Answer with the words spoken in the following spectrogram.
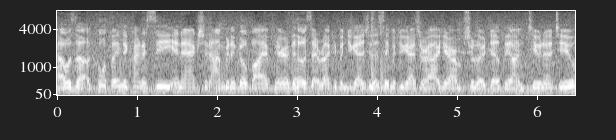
that was a cool thing to kind of see in action. I'm gonna go buy a pair of those. I recommend you guys do the same if you guys are out here. I'm sure they're deadly on tuna too.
